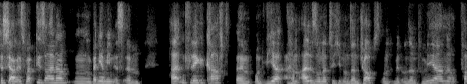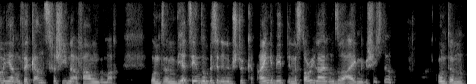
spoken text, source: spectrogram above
Christian ist Webdesigner, mm, Benjamin ist ähm, Altenpflegekraft ähm, und wir haben alle so natürlich in unseren Jobs und mit unserem familiären, familiären Umfeld ganz verschiedene Erfahrungen gemacht. Und ähm, wir erzählen so ein bisschen in dem Stück eingewebt in der Storyline unsere eigene Geschichte. Und ähm,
